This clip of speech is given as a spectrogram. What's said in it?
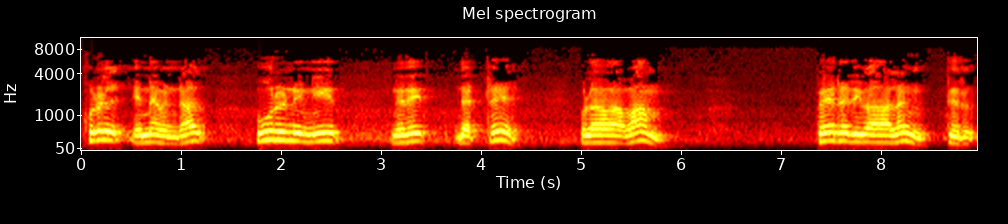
குரல் என்னவென்றால் ஊருணி நீர் நிறைந்தற்று உலகாவாம் பேரறிவாளன் திரு.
